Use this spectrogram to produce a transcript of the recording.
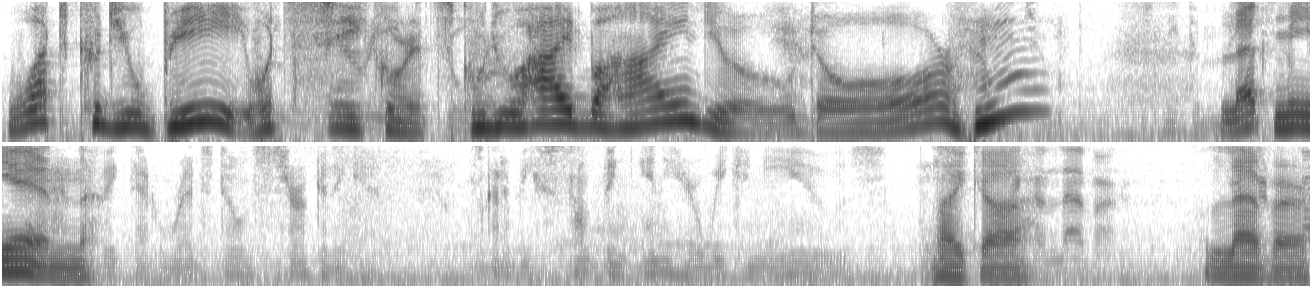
What could you be? What secrets could you hide behind you, door? Hmm? Just need to Let me and in. like a lever.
